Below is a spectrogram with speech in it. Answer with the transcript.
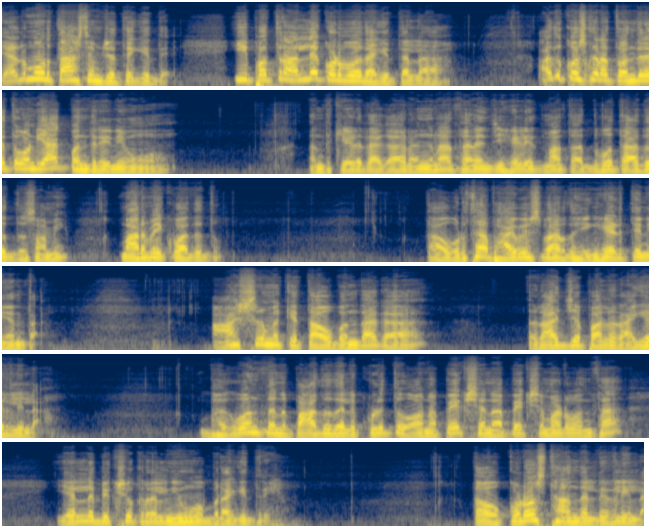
ಎರಡು ಮೂರು ತಾಸು ನಿಮ್ಮ ಜೊತೆಗಿದ್ದೆ. ಈ ಪತ್ರ ಅಲ್ಲೇ ಕೊಡ್ಬೋದಾಗಿತ್ತಲ್ಲ. ಅದಕ್ಕೋಸ್ಕರ ತೊಂದರೆ ತೊಗೊಂಡು ಯಾಕೆ ಬಂದ್ರಿ ನೀವು? ಅಂತ ಕೇಳಿದಾಗ ರಂಗನಾಥಾನಂಜಿ ಹೇಳಿದ ಮಾತು ಅದ್ಭುತ ಆದದ್ದು ಸ್ವಾಮಿ, ಮಾರ್ಮಿಕವಾದದ್ದು. ತಾವು ವೃಥ ಭಾವಿಸಬಾರ್ದು, ಹಿಂಗೆ ಹೇಳ್ತೀನಿ ಅಂತ. ಆಶ್ರಮಕ್ಕೆ ತಾವು ಬಂದಾಗ ರಾಜ್ಯಪಾಲರಾಗಿರಲಿಲ್ಲ. ಭಗವಂತನ ಪಾದದಲ್ಲಿ ಕುಳಿತು ಅವನ ಅಪೇಕ್ಷೆನ ಅಪೇಕ್ಷೆ ಮಾಡುವಂಥ ಎಲ್ಲ ಭಿಕ್ಷುಕರಲ್ಲಿ ನೀವು ಒಬ್ಬರಾಗಿದ್ರಿ. ತಾವು ಕೊಡೋ ಸ್ಥಾನದಲ್ಲಿರಲಿಲ್ಲ,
